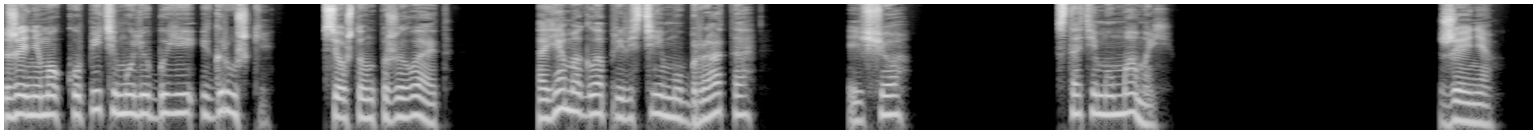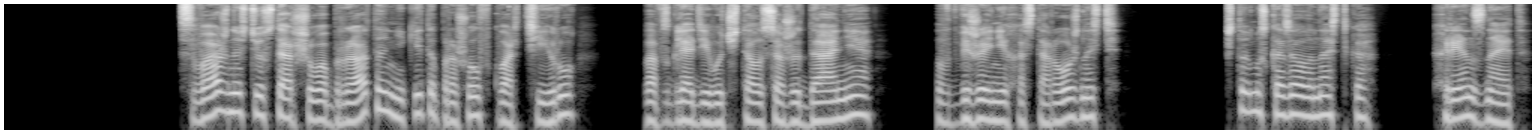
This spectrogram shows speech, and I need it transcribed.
Женя мог купить ему любые игрушки, все, что он пожелает, а я могла привести ему брата, еще стать ему мамой. Женя. С важностью старшего брата Никита прошел в квартиру, во взгляде его читалось ожидание, в движениях осторожность. Что ему сказала Настя, хрен знает,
